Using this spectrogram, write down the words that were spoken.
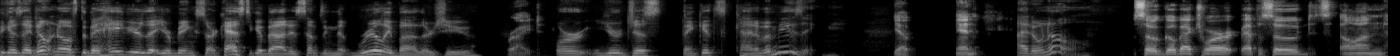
because i don't know if the behavior that you're being sarcastic about is something that really bothers you Right. or you're just think it's kind of amusing Yep. And i don't know so go back to our episodes on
